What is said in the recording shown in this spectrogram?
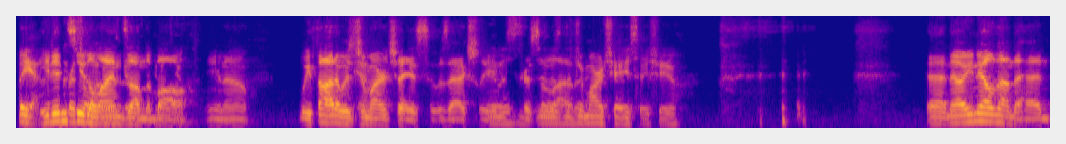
but yeah, he didn't Chris see the lines on the ball. You know, we thought it was yeah. Ja'Marr Chase. It was actually it was, Chris it was the Ja'Marr Chase issue. yeah, no, you nailed on the head.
